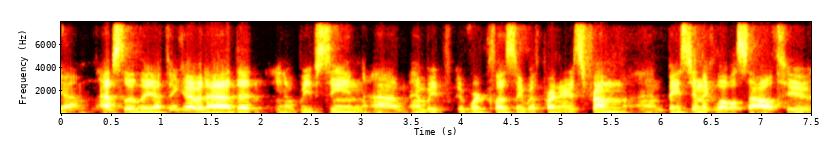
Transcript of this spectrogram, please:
Yeah, absolutely. I think I would add that, you know, we've seen um, and we've, worked closely with partners from and based in the global south who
